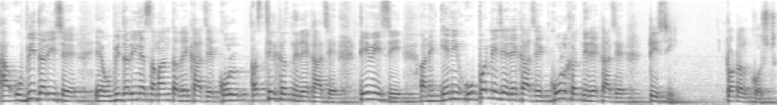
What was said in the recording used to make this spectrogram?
આ ઊભી ધરી છે, એ ઊભી ધરીને સમાંતર રેખા છે, કુલ અસ્થિર ખર્ચની રેખા છે, ટીવીસી. અને એની ઉપરની જે રેખા છે, કુલ ખર્ચની રેખા છે, ટીસી. ટોટલ કોસ્ટ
